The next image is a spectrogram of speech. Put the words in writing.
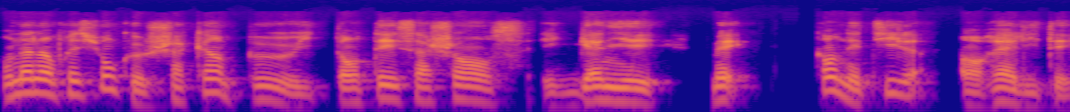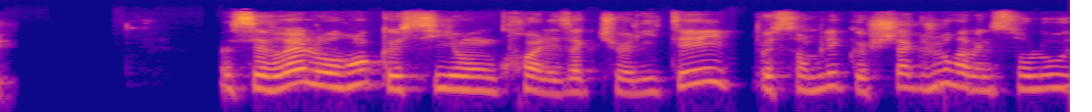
on a l'impression que chacun peut y tenter sa chance et gagner. Mais qu'en est-il en réalité? C'est vrai, Laurent, que si on croit les actualités, il peut sembler que chaque jour amène son lot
